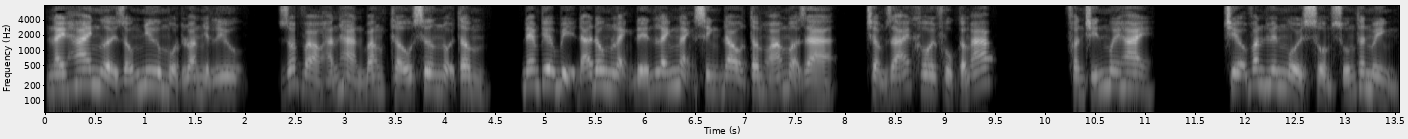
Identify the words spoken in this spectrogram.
Này hai người giống như một loan nhiệt lưu, rót vào hắn hàn băng thấu xương nội tâm, đem kia bị đã đông lạnh đến lánh ngạnh sinh đau tâm hóa mở ra, chậm rãi khôi phục cấm áp. Phần 92 Triệu Văn Huyên ngồi xổm xuống thân mình,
